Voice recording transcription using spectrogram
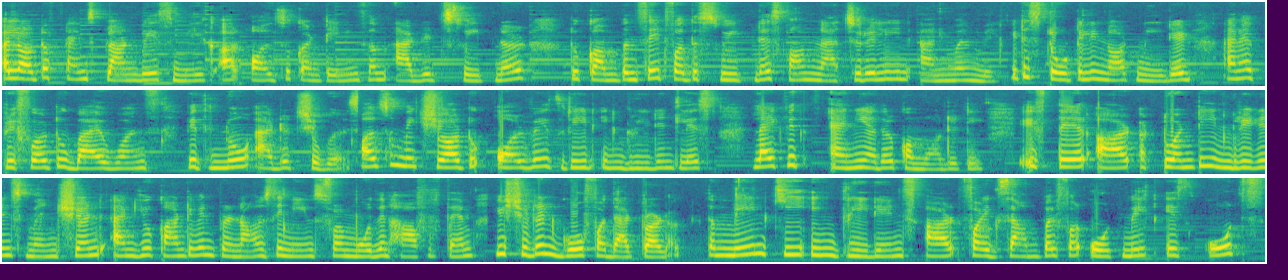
A lot of times plant based milk are also containing some added sweetener to compensate for the sweetness found naturally in animal milk. It is totally not needed and I prefer to buy ones with no added sugars. Also make sure to always read ingredient list like with any other commodity. If there are uh, 20 ingredients mentioned and you can't even pronounce the names for more than half of them, you shouldn't go for that product. The main key ingredients are for example for oat milk is oats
